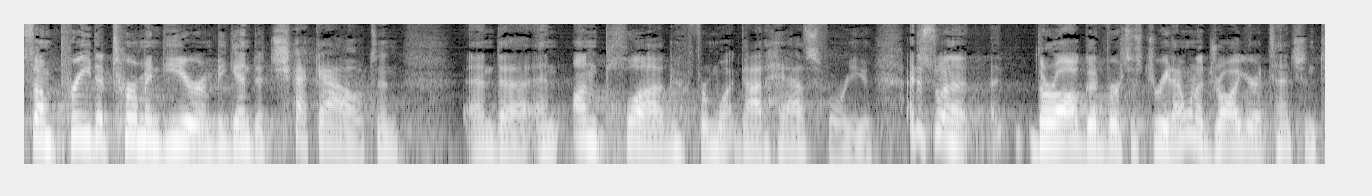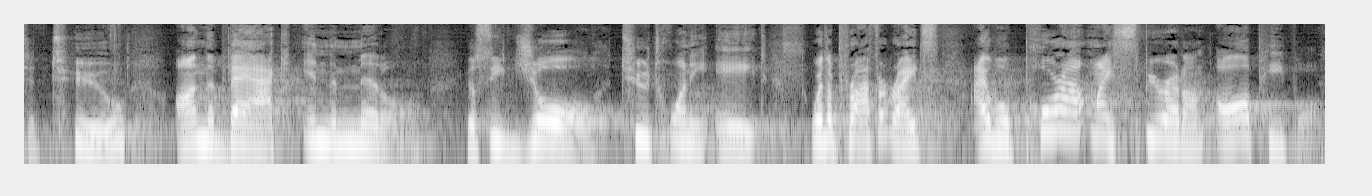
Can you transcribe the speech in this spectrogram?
some predetermined year and begin to check out and, and, uh, and unplug from what God has for you. I just want to, they're all good verses to read. I want to draw your attention to two on the back in the middle. You'll see Joel 228, where the prophet writes, I will pour out my spirit on all people.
